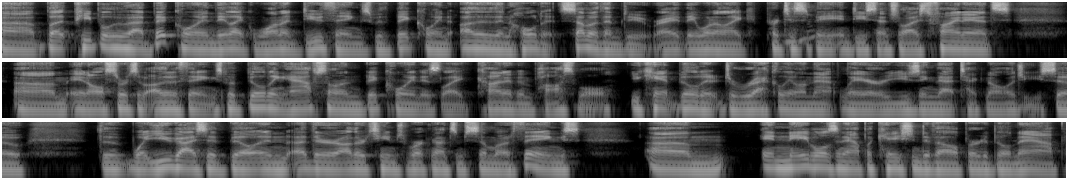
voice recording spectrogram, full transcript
Uh, but people who have Bitcoin, they like want to do things with Bitcoin other than hold it. Some of them do, right? They want to like participate mm-hmm. in decentralized finance um, and all sorts of other things. But building apps on Bitcoin is like kind of impossible. You can't build it directly on that layer using that technology. So the what you guys have built, and there are other teams working on some similar things um, enables an application developer to build an app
